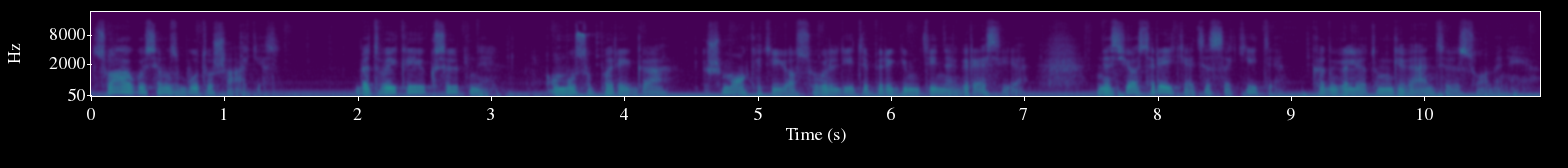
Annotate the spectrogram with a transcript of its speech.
suaugusiems būtų šakės. Bet vaikai juk silpni, o mūsų pareiga išmokyti juos suvaldyti prigimtinę agresiją, nes jos reikia atsisakyti, kad galėtum gyventi visuomenėje.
